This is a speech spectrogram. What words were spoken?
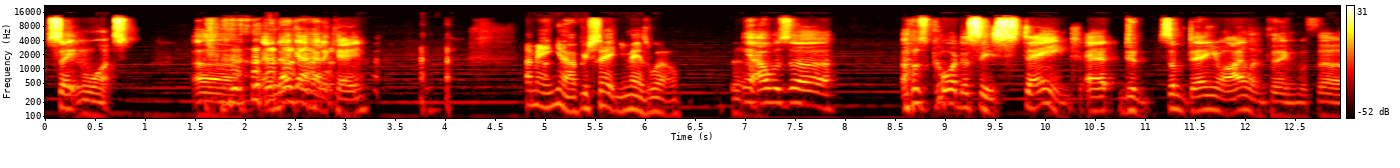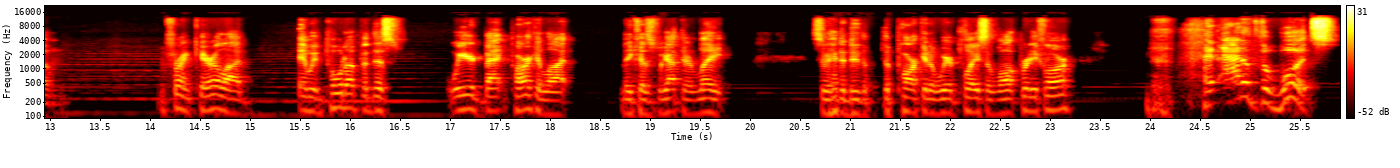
Satan once, uh, and that guy had a cane. I mean, you know, if you're Satan, you may as well. Yeah, I was. Uh, I was going to see Staind at did some Daniel Island thing with um, friend Caroline, and we pulled up in this weird back parking lot because we got there late, so we had to do the, the park in a weird place and walk pretty far. and out of the woods,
